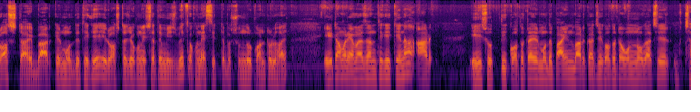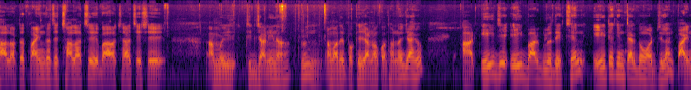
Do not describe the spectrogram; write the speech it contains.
রসটা বার্কের মধ্যে থেকে, এই রসটা যখন এর সাথে মিশবে, তখন অ্যাসিডটা সুন্দর কন্ট্রোল হয়। এটা আমার অ্যামাজন থেকে কেনা, আর এই সত্যি কতটা এর মধ্যে পাইন বার্ক আছে, কতটা অন্য গাছের ছাল, অর্থাৎ পাইন গাছের ছাল আছে বা আচ্ছা আছে, সে আমি ঠিক জানি না। হুম, আমাদের পক্ষে জানার কথা নয়। যাই হোক, আর এই যে এই বারগুলো দেখছেন, এইটা কিন্তু একদম অরিজিনাল পাইন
